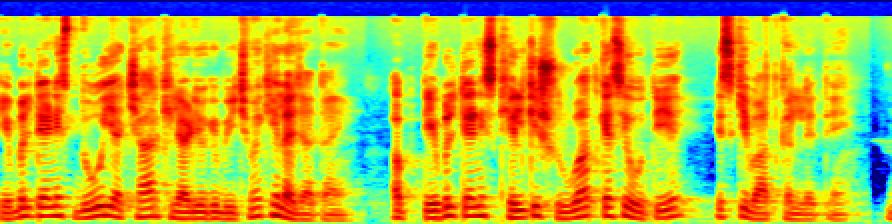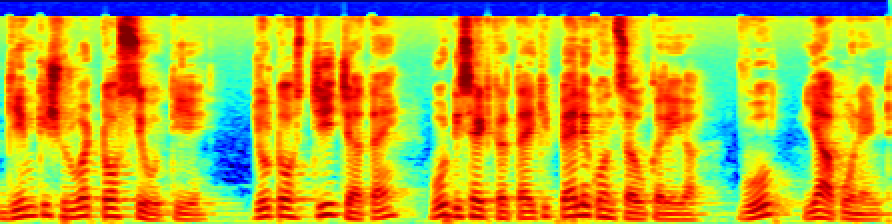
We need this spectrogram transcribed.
टेबल टेनिस दो या चार खिलाड़ियों के बीच में खेला जाता है। अब टेबल टेनिस खेल की शुरुआत कैसे होती है, इसकी बात कर लेते हैं। गेम की शुरुआत टॉस से होती है। जो टॉस जीत जाता है, वो डिसाइड करता है कि पहले कौन सर्व करेगा, वो या अपोनेंट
